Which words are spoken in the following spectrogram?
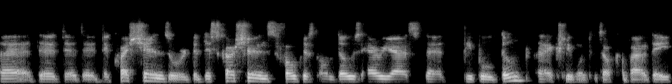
uh, the, the, the questions or the discussions focused on those areas that people don't actually want to talk about. They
